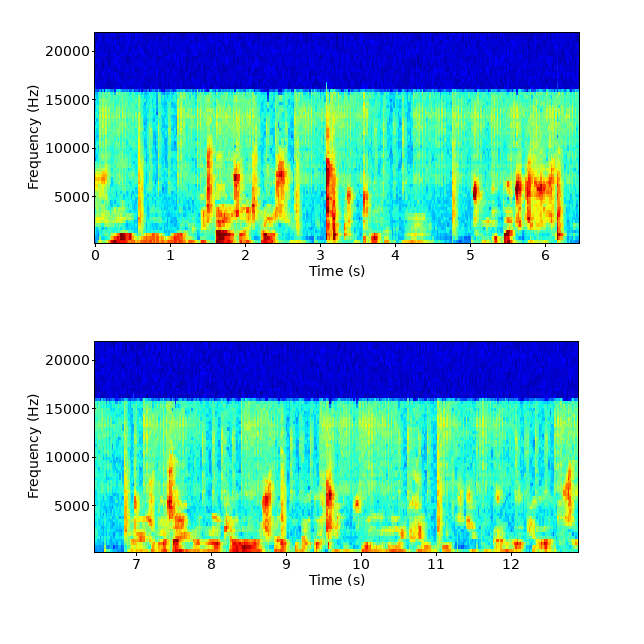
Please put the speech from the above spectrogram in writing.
Tu dis, waouh, waouh, waouh. Et d'expérience en expérience, tu, je comprends pas, en fait. Hmm. Je comprends pas, tu kiffes juste. Ouais, Après ça, il y a eu un Olympia, je fais la première partie, donc je vois mon nom écrit en grand DJ Doug à l'Olympia, tout ça.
